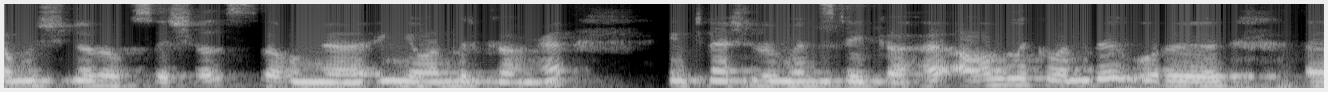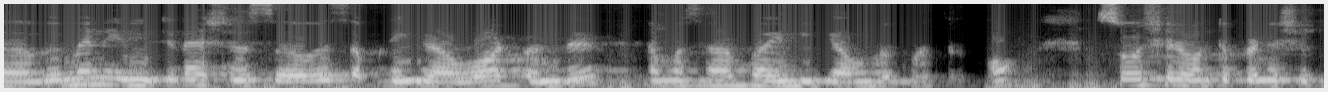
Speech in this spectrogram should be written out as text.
commissioner of Seychelles அவங்க இங்கே வந்திருக்காங்க. இன்டர்நேஷ்னல் உமன்ஸ் டேக்காக அவங்களுக்கு வந்து ஒரு விமன் இன் இன்டர்நேஷ்னல் சர்வீஸ் அப்படிங்கிற அவார்ட் வந்து நம்ம சார்பாக இன்றைக்கி அவங்களுக்கு கொடுத்துருக்கோம். சோஷியல் ஆண்டர்பிரினர்ஷிப்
